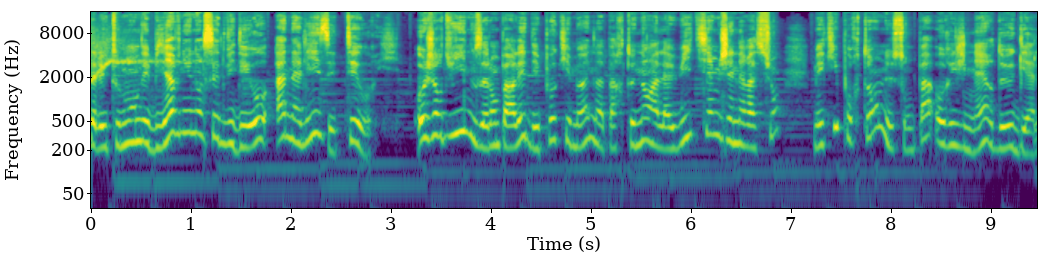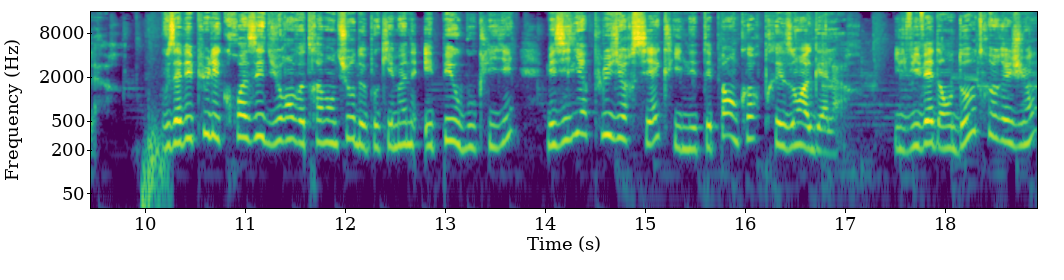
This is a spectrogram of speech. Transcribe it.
Salut tout le monde et bienvenue dans cette vidéo Analyse et théorie. Aujourd'hui, nous allons parler des Pokémon appartenant à la 8ème génération, mais qui pourtant ne sont pas originaires de Galar. Vous avez pu les croiser durant votre aventure de Pokémon épée ou bouclier, mais il y a plusieurs siècles, ils n'étaient pas encore présents à Galar. Ils vivaient dans d'autres régions,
